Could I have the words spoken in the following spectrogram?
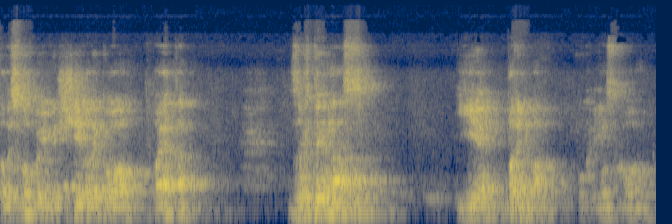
коли слухаю вірші великого поета, завжди в нас є боротьба українського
